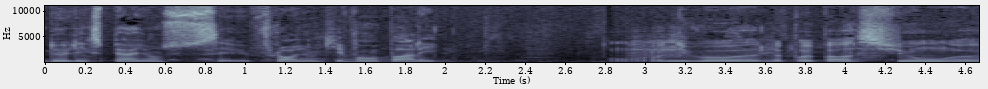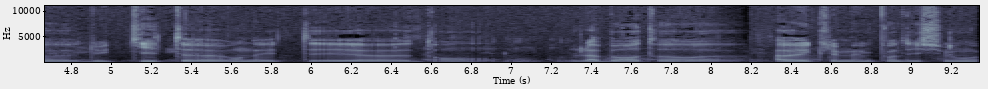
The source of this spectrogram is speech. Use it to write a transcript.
de l'expérience, c'est Florian qui va en parler. Au niveau euh, de la préparation euh, du kit, euh, on a été dans le laboratoire avec les mêmes conditions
